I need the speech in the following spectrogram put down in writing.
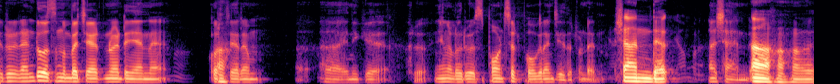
ഒരു രണ്ടു ദിവസം മുമ്പേ ചേട്ടനുമായിട്ട് ഞാൻ കുറച്ചു നേരം എനിക്ക് ഒരു ഞങ്ങളൊരു സ്പോൺസർഡ് പ്രോഗ്രാം ചെയ്തിട്ടുണ്ടായിരുന്നു. ആ അതെ.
